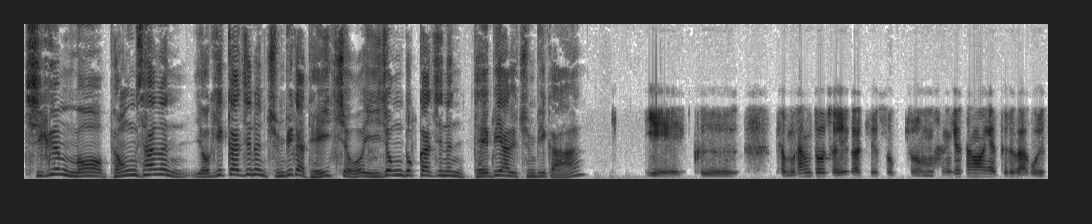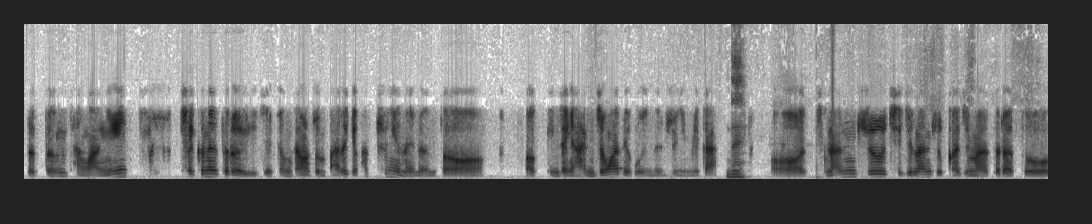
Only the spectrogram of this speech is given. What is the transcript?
지금 뭐 병상은 여기까지는 준비가 돼 있죠. 이 정도까지는 대비할 준비가 예, 그 병상도 저희가 계속 좀 한계 상황에 들어가고 있었던 상황이 최근에 들어 이제 병상을 좀 빠르게 확충해 내면서 어, 굉장히 안정화되고 있는 중입니다. 네. 어, 지난주, 지지난주까지만 하더라도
